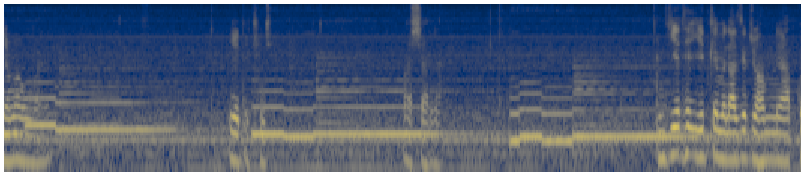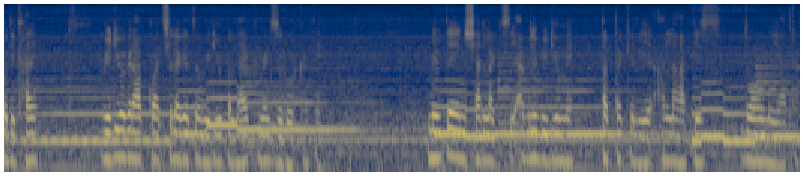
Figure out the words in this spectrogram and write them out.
जमा हुआ है। ये देखें जी। माशाल्लाह। ये थे ईद के मनाजिर जो हमने आपको दिखाए। वीडियो अगर आपको अच्छे लगे तो वीडियो को लाइक, कमेंट ज़रूर कर दें। मिलते हैं इन किसी अगली वीडियो में। तब तक के लिए अल्लाह हाफिज़। दुआओं में याद रखें।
